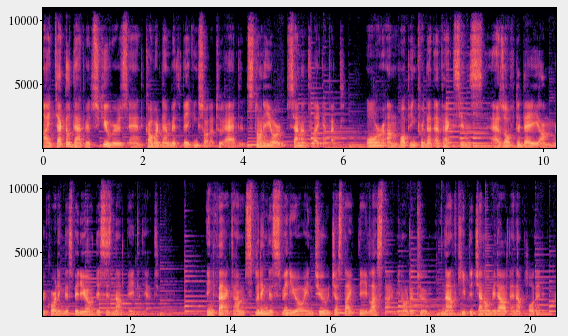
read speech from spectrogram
I tackled that with skewers and covered them with baking soda to add stony or cement-like effect. Or I'm hoping for that effect since as of the day I'm recording this video, this is not painted yet. In fact, I'm splitting this video in two just like the last time in order to not keep the channel without an upload anymore.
